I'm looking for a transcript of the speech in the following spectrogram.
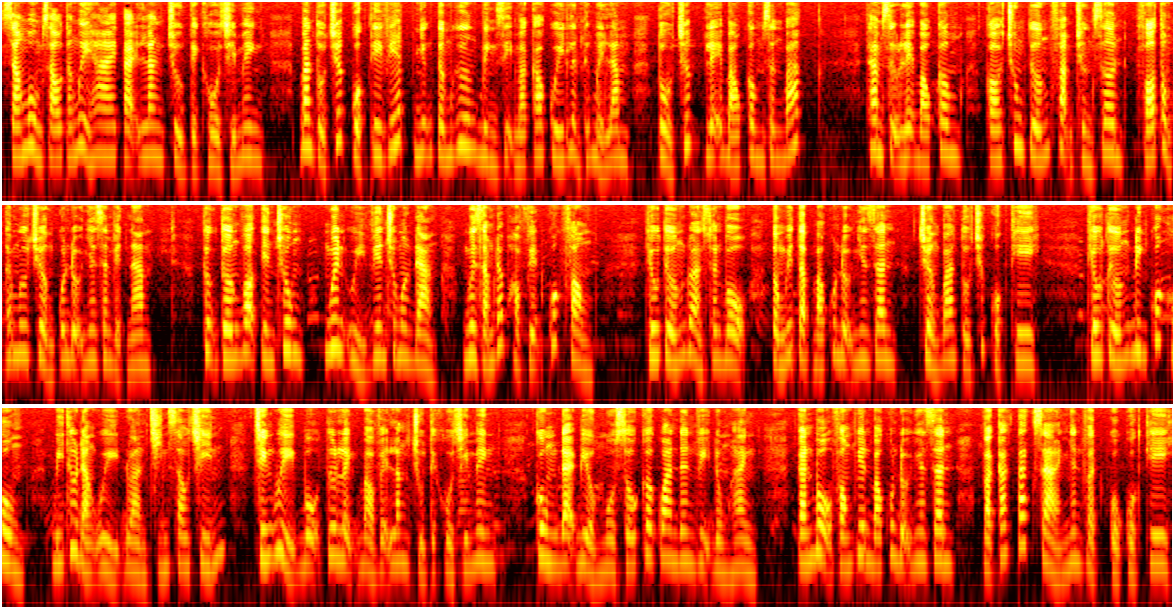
Sáng mùng 6 tháng 12 tại Lăng Chủ tịch Hồ Chí Minh, ban tổ chức cuộc thi viết những tấm gương bình dị mà cao quý lần thứ 15 tổ chức lễ báo công dân Bác. Tham dự lễ báo công có Trung tướng Phạm Trường Sơn, Phó Tổng tham mưu trưởng Quân đội Nhân dân Việt Nam, Thượng tướng Võ Tiến Trung, nguyên Ủy viên Trung ương Đảng, nguyên Giám đốc Học viện Quốc phòng, Thiếu tướng Đoàn Xuân Bộ, Tổng biên tập báo Quân đội Nhân dân, trưởng ban tổ chức cuộc thi, Thiếu tướng Đinh Quốc Hùng, Bí thư Đảng ủy Đoàn 969, Chính ủy Bộ Tư lệnh Bảo vệ Lăng Chủ tịch Hồ Chí Minh, cùng đại biểu một số cơ quan đơn vị đồng hành, cán bộ phóng viên báo Quân đội Nhân dân và các tác giả nhân vật của cuộc thi.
